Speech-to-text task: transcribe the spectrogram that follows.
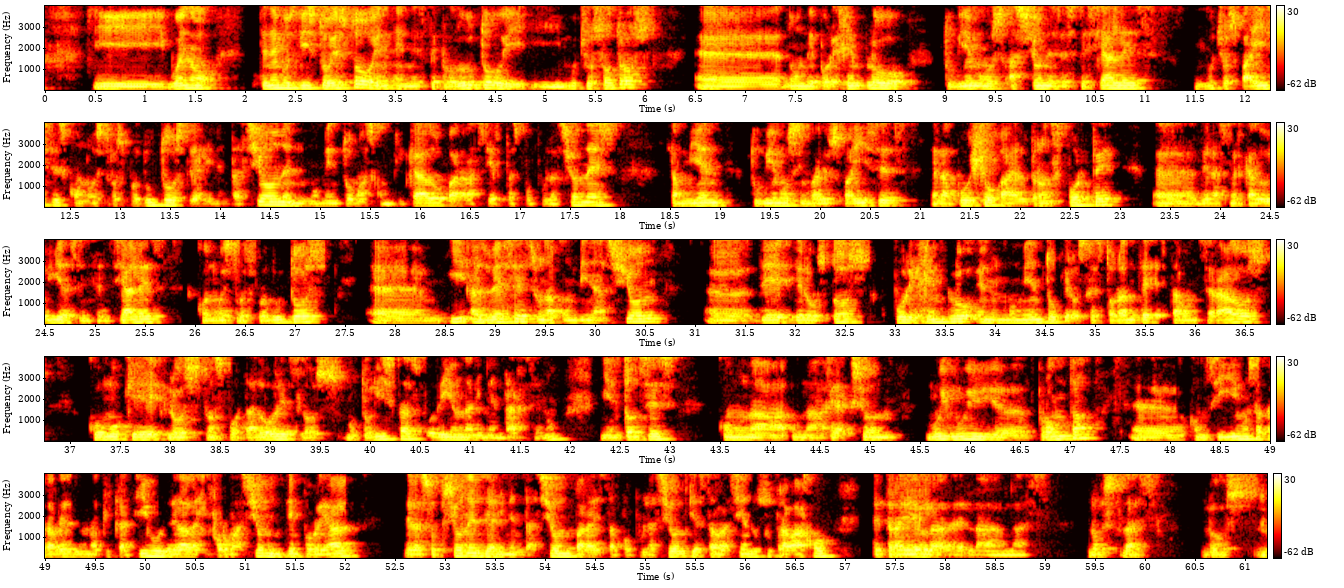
Y bueno, tenemos visto esto en, este producto y, muchos otros, eh, donde, por ejemplo, tuvimos acciones especiales muchos países con nuestros productos de alimentación en un momento más complicado para ciertas poblaciones. También tuvimos en varios países el apoyo al transporte eh, de las mercaderías esenciales con nuestros productos eh, y a veces una combinación eh, de, de, los dos, por ejemplo, en un momento que los restaurantes estaban cerrados, como que los transportadores, los motoristas podían alimentarse, ¿no? Y entonces, con una, una reacción muy, muy eh, pronta, eh, conseguimos a través de un aplicativo de dar la información en tiempo real de las opciones de alimentación para esta población que estaba haciendo su trabajo de traer las, los, las, los,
